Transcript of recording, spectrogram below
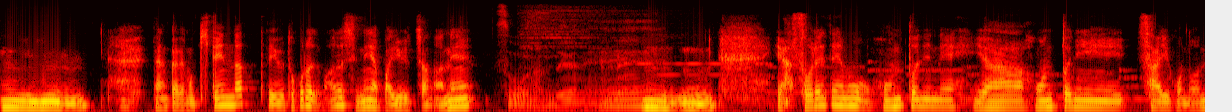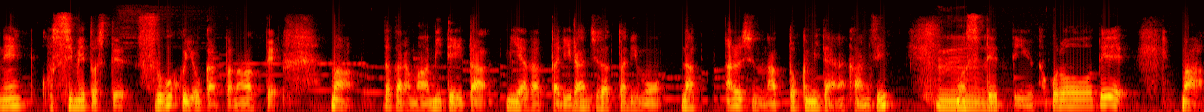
うんうん。なんかでも起点だっていうところでもあるしね、やっぱゆうちゃんがね。そうなんだよねうんうん。いや、それでもう本当にね、いやー、本当に最後のね、こう締めとしてすごく良かったなって。まあ、だからまあ見ていたミヤだったり、ランチュだったりもな、ある種の納得みたいな感じうん。もしてっていうところで、まあ、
